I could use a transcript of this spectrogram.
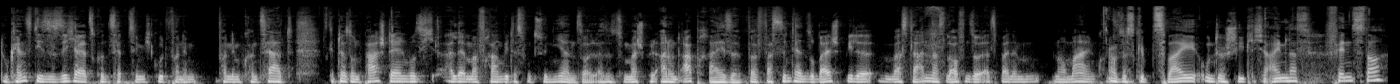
Du kennst dieses Sicherheitskonzept ziemlich gut von dem, von dem Konzert. Es gibt da so ein paar Stellen, wo sich alle immer fragen, wie das funktionieren soll. Also zum Beispiel An- und Abreise. Was, was sind denn so Beispiele, was da anders laufen soll als bei einem normalen Konzert? Also es gibt zwei unterschiedliche Einlassfenster.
